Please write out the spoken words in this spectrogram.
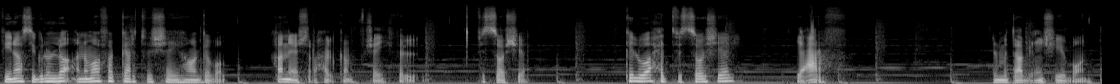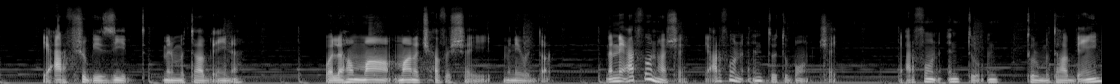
في ناس يقولون لا أنا ما فكرت في الشيء ها قبل. خلني أشرح لكم شيء في, في ال social. كل واحد في ال social يعرف المتابعين شو يبون. يعرف شو بيزيد من متابعينه. ولا هم ما ما نجحوا في الشيء مني والدرب لأن يعرفون هالشيء. يعرفون أنتوا تبون شيء. يعرفون أنتوا أنتوا المتابعين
